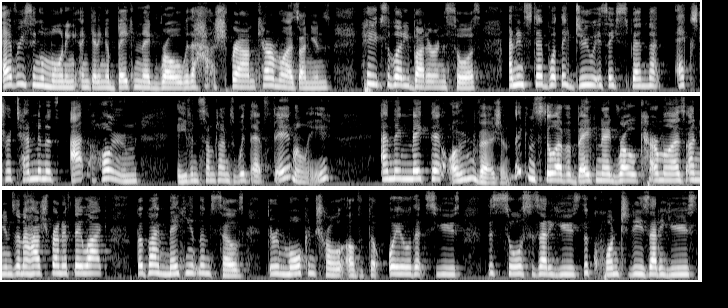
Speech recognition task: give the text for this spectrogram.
every single morning and getting a bacon and egg roll with a hash brown, caramelized onions, heaps of bloody butter and a sauce. And instead, what they do is they spend that extra 10 minutes at home, even sometimes with their family, and they make their own version. They can still have a bacon, egg roll, caramelized onions, and a hash brown if they like. But by making it themselves, they're in more control of the oil that's used, the sauces that are used, the quantities that are used,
